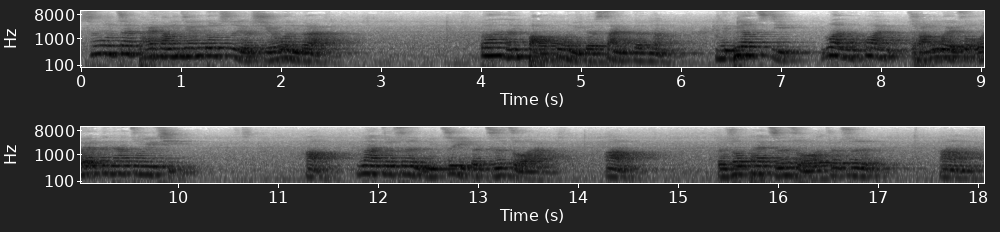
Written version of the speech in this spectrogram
师傅在排房间都是有学问的，都很保护你的善根呢。你不要自己乱换床位，说我要跟他住一起，好，那就是你自己的执着了，啊，有时候太执着就是啊，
